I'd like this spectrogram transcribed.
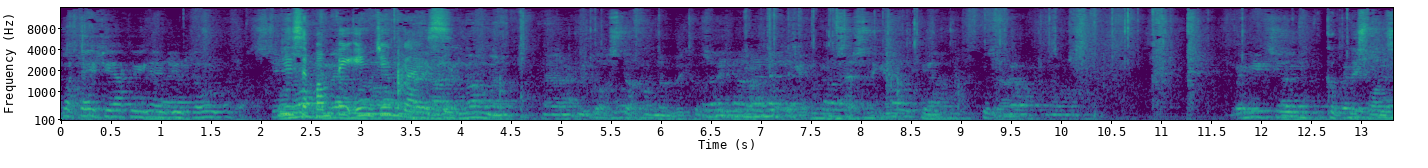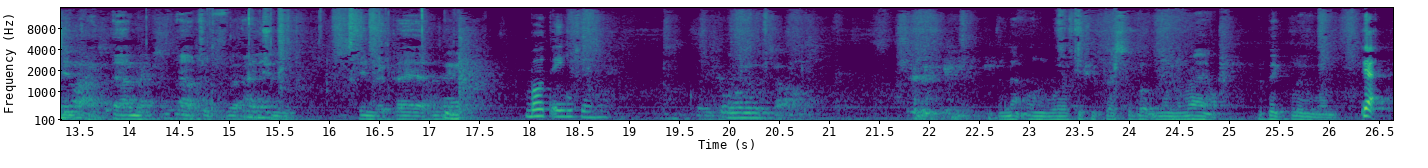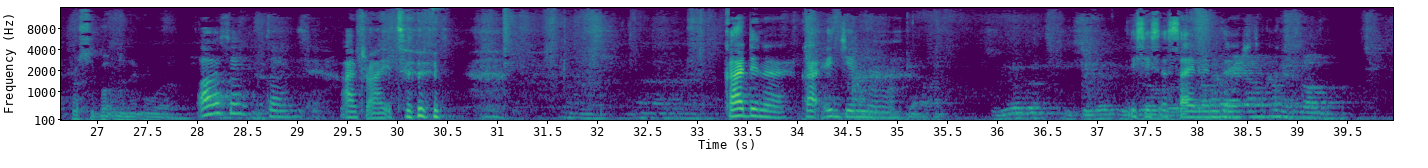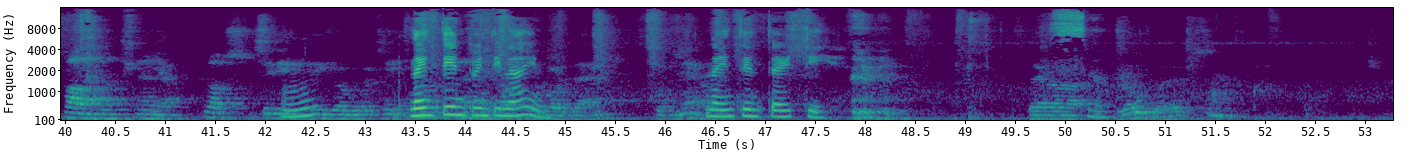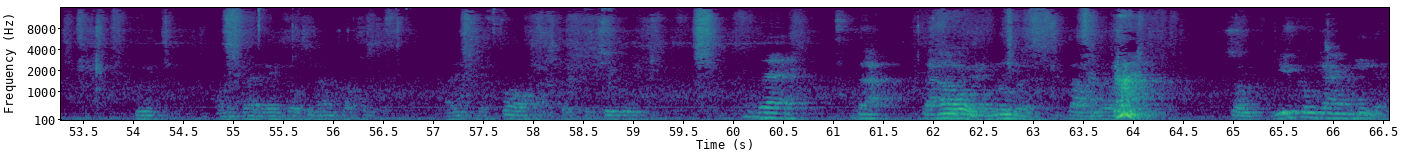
What stage do you have the engines going? this is a pumping engine, guys. At the moment, um, we've got stuff on them because we didn't get testing it. So, couple, this one's in, um, out of action, in repair. Both engine. And that one will work if you press the button on the rail, the big blue one. Yeah. Press the button and it will work. Oh, I see? Thanks. I'll try it. Gardiner, car engine. Uh, this is a cylinder. Hmm? 1929. 1930. There are So, roadworks with, on the Gladwell Thornton Land property, and it's the four aspects of two There. That, that oh. another valley road. So you come down here.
